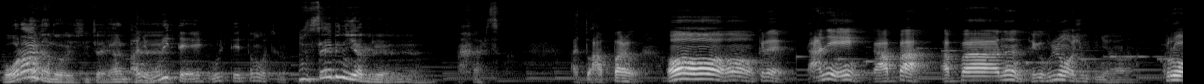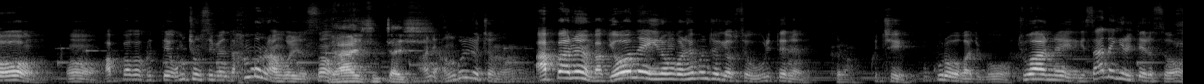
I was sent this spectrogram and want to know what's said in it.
뭘 하냐 너 진짜 애한테 아니 우리 때 우리 때 했던 것처럼. 무슨 세빈 이야기를 해 알았어. 아 또 아빠라고. 어어어 어, 그래. 아니 그 아빠 아빠는 되게 훌륭하신 분이야. 그럼 어 아빠가 그때 엄청 쓰면서 한 번은 안 걸렸어. 야 이 진짜 이씨 아니 안 걸렸잖아. 아빠는 막 연애 이런 걸 해본 적이 없어. 우리 때는. 그럼 그치 부끄러워가지고 좋아하는 애 이렇게 싸대기를 때렸어.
